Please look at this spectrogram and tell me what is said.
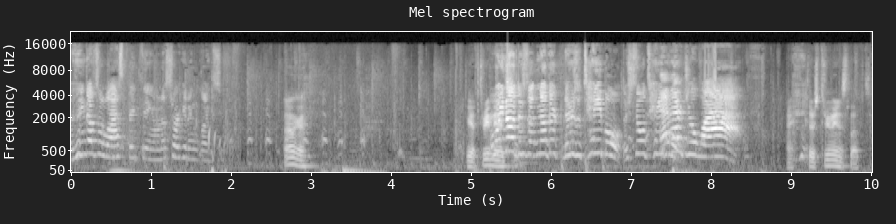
I think that's the last big thing. I'm gonna start getting like. super- Okay. We have three Oh wait, minutes. no, there's another. There's a table. There's still a table. And a giraffe. Alright, there's three minutes left.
